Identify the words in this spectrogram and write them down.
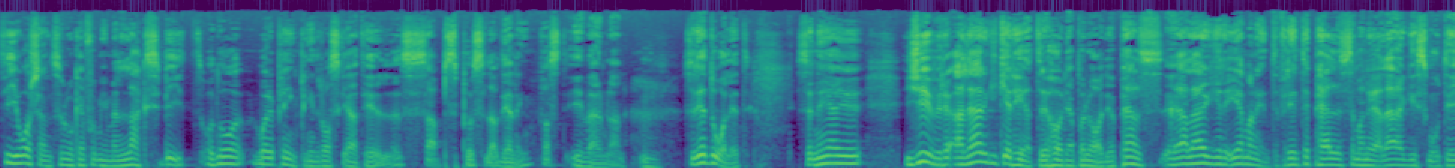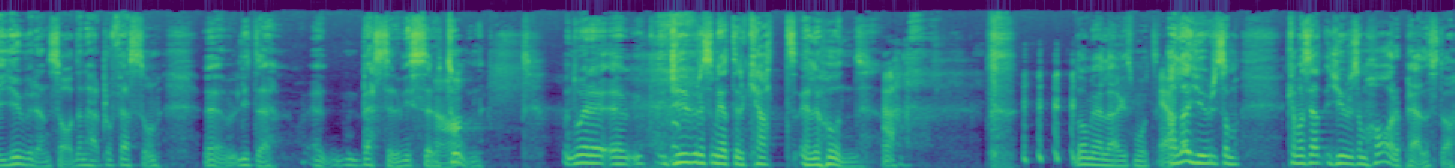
tio år sedan så råkade jag få med mig en laxbit. Och då var det pling pling droska till Sabs pusselavdelning, fast i Värmland. Så det är dåligt. Sen är jag ju djurallergiker heter det, hörde jag på radio. Päls, allergiker är man inte, för det är inte pälsen man är allergisk mot, det är djuren, sa den här professorn. Eh, lite eh, besserwisser-ton. Men då är det eh, djur som heter katt eller hund. De är jag allergisk mot. Ja. Alla djur som, kan man säga att djur som har päls då?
